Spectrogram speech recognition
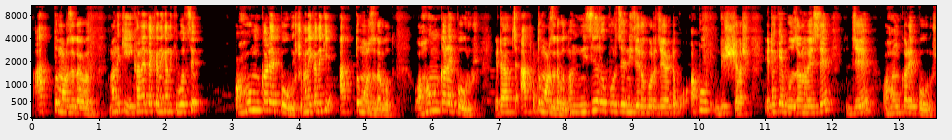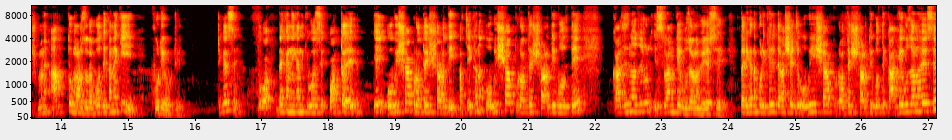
আত্মমর্যাদাবোধ। মানে কি? এখানে দেখেন, এখানে কি বলছে? অহংকারে পৌরুষ। মানে এখানে কি? আত্মমর্যাদাবোধ। অহংকারে পৌরুষ। এটা হচ্ছে আত্মমর্যাদাবোধ। মানে নিজের ওপর যে, নিজের ওপর যে একটা অটুট বিশ্বাস, এটাকে বোঝানো হয়েছে যে, অহংকারে পৌরুষ। মানে আত্মমর্যাদাবোধ এখানে কি? ফুটে ওঠে। ঠিক আছে? তো দেখেন, এখানে কি বলছে? অতএব এই অভিশাপ রথের সারথি আচ্ছা এখানে অভিশাপ রথের সারথি বলতে কাজী নজরুল ইসলামকে বোঝানো হয়েছে। তার এখানে পরীক্ষা দিতে আসে যে অভিশাপ, রথের সারথি বলতে কাকে বোঝানো হয়েছে?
